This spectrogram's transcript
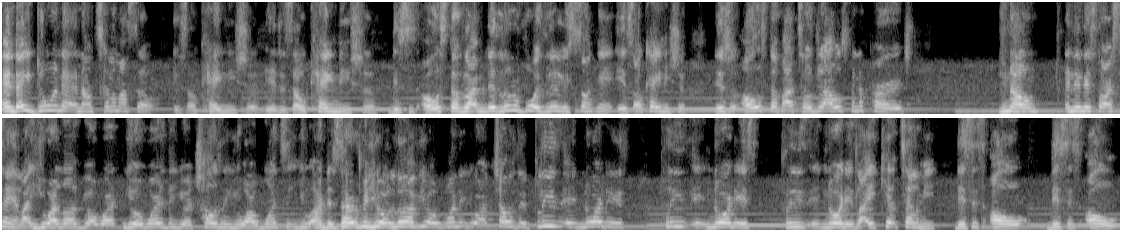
And they doing that, and I'm telling myself, it's okay, Nisha. It is okay, Nisha. This is old stuff. Like the little voice literally sunk in. It's okay, Nisha. This is old stuff. I told you I was finna purge. You know, and then they start saying like, "You are loved. You are worth. You are worthy. You are chosen. You are wanted. You are deserving. You are loved. You are wanted. You are chosen. Please ignore this. Please ignore this. Please ignore this." Like it kept telling me, "This is old. This is old.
